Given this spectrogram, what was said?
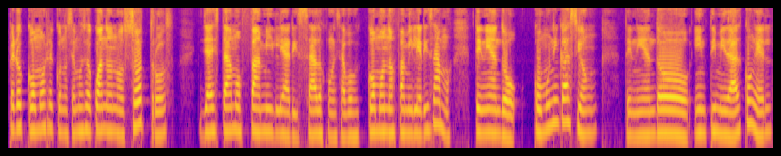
Pero ¿cómo reconocemos eso? Cuando nosotros ya estamos familiarizados con esa voz. ¿Cómo nos familiarizamos? Teniendo comunicación, teniendo intimidad con Él,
